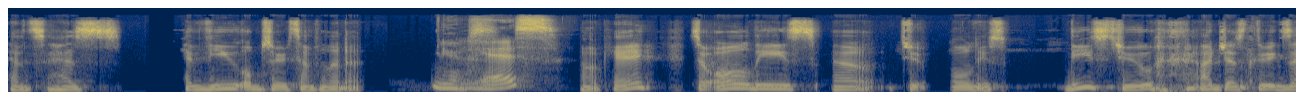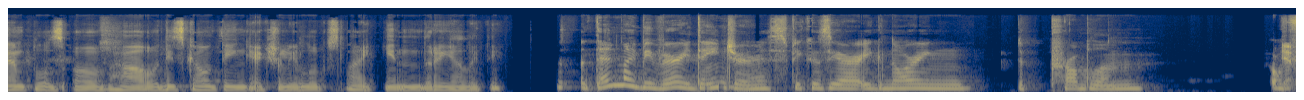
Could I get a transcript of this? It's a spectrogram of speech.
has has have you observed something like that Yes. Yes. Okay, so all these, uh, two, all these, these two are just two examples of how discounting actually looks like in reality. That might be very dangerous because you are ignoring the problem of Yep.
